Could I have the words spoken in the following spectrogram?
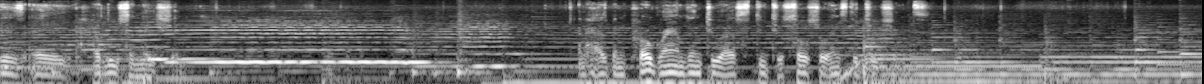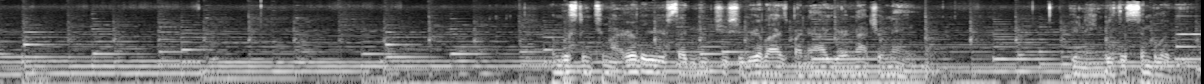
is a hallucination been programmed into us due to social institutions. From listening to my earlier segment, you should realize by now you are not your name. Your name is the symbol of you.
